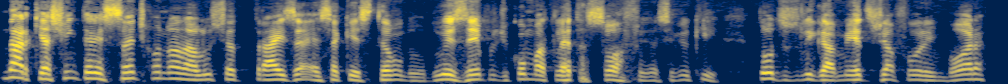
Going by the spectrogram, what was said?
Narc, achei interessante quando a Ana Lúcia traz essa questão do, do exemplo de como o atleta sofre. Né? Você viu que todos os ligamentos já foram embora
